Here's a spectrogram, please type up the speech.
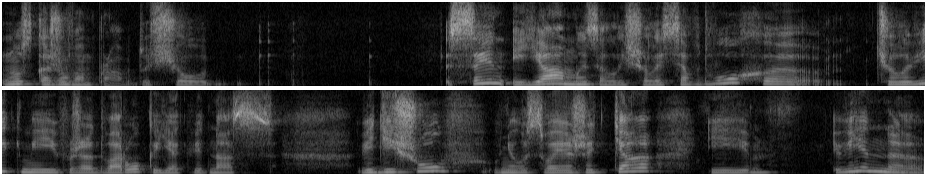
ну, скажу вам правду, що син і я ми залишилися вдвох. Чоловік мій вже два роки, як від нас відійшов, в нього своє життя, і він е,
